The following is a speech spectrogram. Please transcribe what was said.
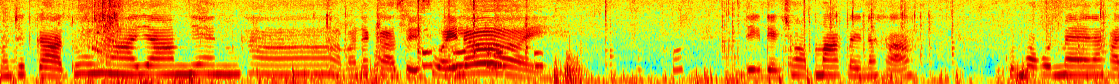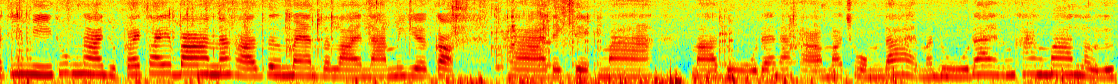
บรรยากาศทุ่งนายามเย็นค่ะ บรรยากาศสวยๆเลย เด็กๆชอบมากเลยนะคะ คุณพ่อคุณแม่นะคะ ที่มีทุ่งนาอยู่ใกล้ๆบ้านนะคะ ซึ่งแม่อันตรายน้ำไม่เยอะก็พาเด็กๆมา มาดูได้นะคะ มาชมได้มาดูได้ข้างๆบ้านเราหรือ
